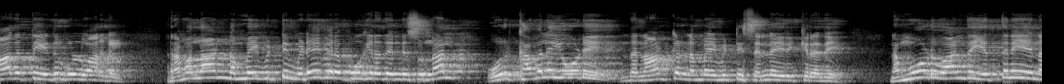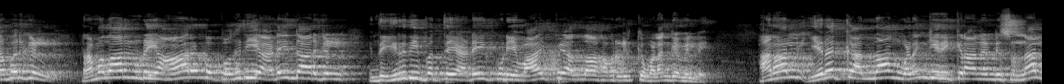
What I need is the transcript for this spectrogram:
மாதத்தை எதிர்கொள்வார்கள். ரமலான் நம்மை விட்டு விடைபெறப் போகிறது என்று சொன்னால் ஒரு கவலையோடு இந்த நாட்கள் நம்மை விட்டு செல்ல இருக்கிறது. நம்மோடு வாழ்ந்த எத்தனைய நபர்கள் ரமலானுடைய ஆரம்ப பகுதியை அடைந்தார்கள் இந்த இறுதி பத்தை அடையக்கூடிய வாய்ப்பை அல்லாஹ் அவர்களுக்கு வழங்கவில்லை. ஆனால் எனக்கு அல்லாஹ் வழங்கி இருக்கிறான் என்று சொன்னால்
